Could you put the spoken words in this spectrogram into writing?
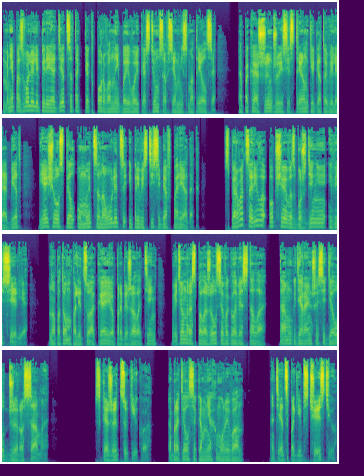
Мне позволили переодеться, так как порванный боевой костюм совсем не смотрелся. А пока Шинджу и сестренки готовили обед, я еще успел умыться на улице и привести себя в порядок. Сперва царило общее возбуждение и веселье. Но потом по лицу Акаио пробежала тень, ведь он расположился во главе стола, там, где раньше сидел Джиро Сама. «Скажи, Цукико», — обратился ко мне хмурый Иван. «Отец погиб с честью?»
